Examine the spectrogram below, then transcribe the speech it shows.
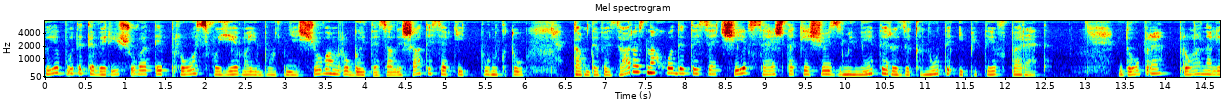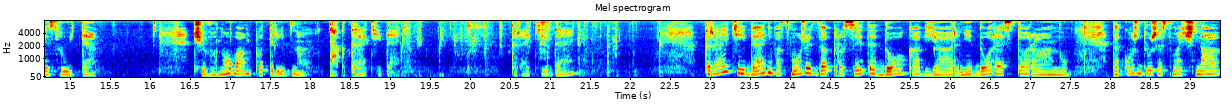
ви будете вирішувати про своє майбутнє, що вам робити, залишатися в тій пункту там, де ви зараз знаходитеся, чи все ж таки щось змінити, ризикнути і піти вперед. Добре, проаналізуйте чи воно вам потрібно. Так, третій день. Третій день. Третій день вас можуть запросити до кав'ярні, до ресторану. Також дуже смачна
